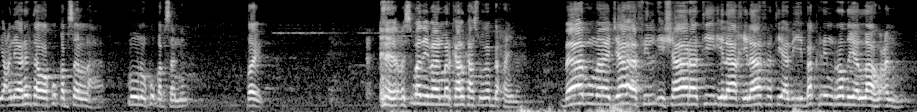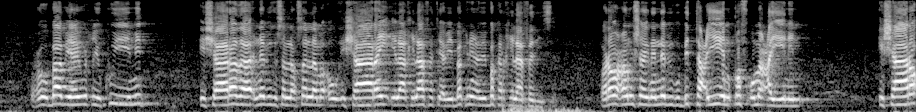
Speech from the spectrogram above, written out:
yacni arrintaa waa ku qabsan lahaa. Maunan ku qabsanin. Ayb cismadii baan marka halkaas uga baxaynaa baabu maa jaa fi lishaarati ilaa khilaafati abi bakrin radia allahu canhu wuxuu baab yahay wixii ku yimid ishaarada nebigu sal ll ly slam uu ishaaray ilaa khilaafati abi bakrin abi bakr khilaafadiisa. Hore waxaan u sheegnay nebigu bitacyiin qof uma cayinin. Ishaaro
